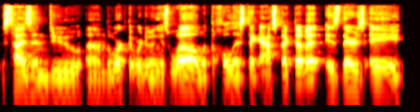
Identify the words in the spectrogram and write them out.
this ties into um, the work that we're doing as well with the holistic aspect of it, is there's a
